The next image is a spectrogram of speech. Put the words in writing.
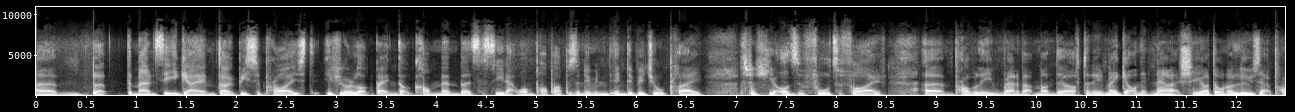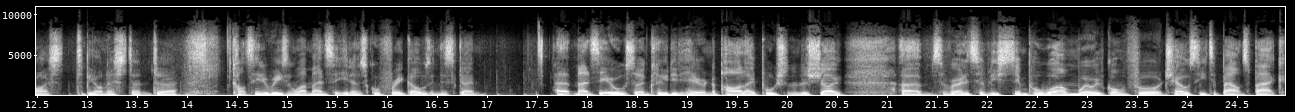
Um, but the Man City game, don't be surprised if you're a lockbetting.com member to see that one pop up as an individual play, especially at odds of four to five, um, probably around about Monday afternoon. May get on it now, actually. I don't want to lose that price, to be honest, and uh, can't see any reason why Man City don't score three goals in this game. Uh, Man City are also included here in the parlay portion of the show. Um, it's a relatively simple one where we've gone for Chelsea to bounce back,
